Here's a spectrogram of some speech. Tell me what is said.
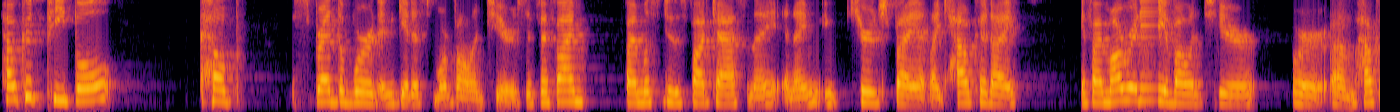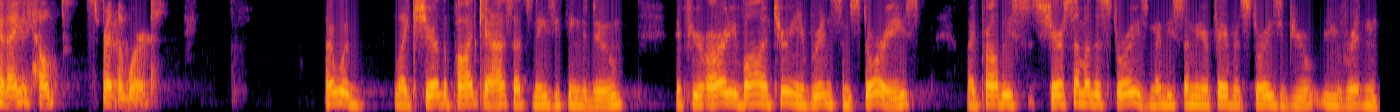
how could people help spread the word and get us more volunteers? If if I'm if I'm listening to this podcast and I and I'm encouraged by it, like how could I, if I'm already a volunteer, or um, how could I help spread the word? I would like share the podcast. That's an easy thing to do. If you're already volunteering, you've written some stories. I'd probably share some of the stories, maybe some of your favorite stories if you you've written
